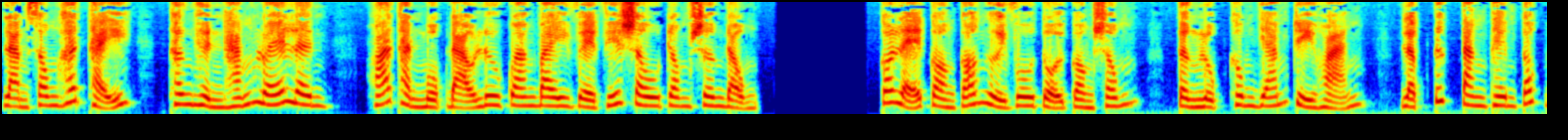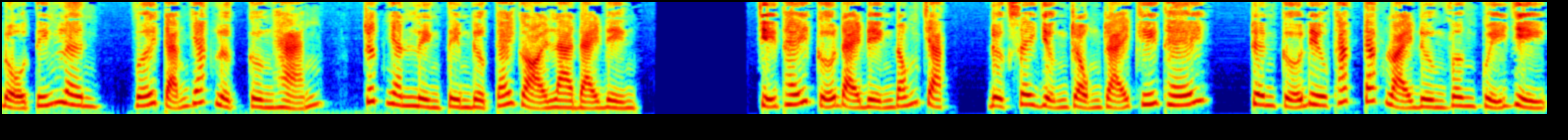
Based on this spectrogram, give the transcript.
Làm xong hết thảy, thân hình hắn lóe lên, hóa thành một đạo lưu quang bay về phía sâu trong sơn động. Có lẽ còn có người vô tội còn sống, tần lục không dám trì hoãn, lập tức tăng thêm tốc độ tiến lên, với cảm giác lực cường hãn, rất nhanh liền tìm được cái gọi là đại điện. Chỉ thấy cửa đại điện đóng chặt, được xây dựng rộng rãi khí thế, trên cửa điêu khắc các loại đường vân quỷ dị,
